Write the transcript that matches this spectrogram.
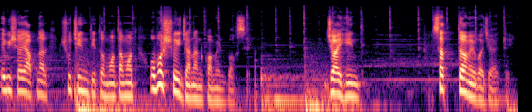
এ বিষয়ে আপনার সুচিন্তিত মতামত অবশ্যই জানান কমেন্ট বক্সে। জয় হিন্দ, সত্যমেব জয়তে।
